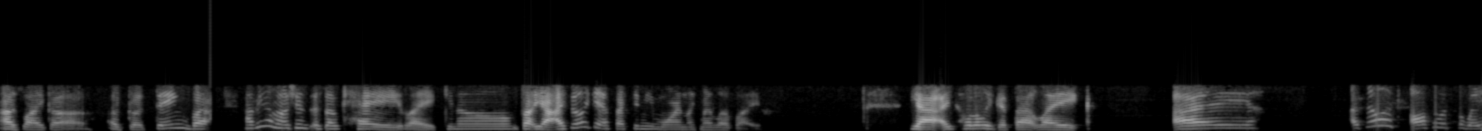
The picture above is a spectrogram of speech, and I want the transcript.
as like a a good thing, but having emotions is okay, like, you know. But yeah, I feel like it affected me more in like my love life. Yeah, I totally get that. Like I I feel like also it's the way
